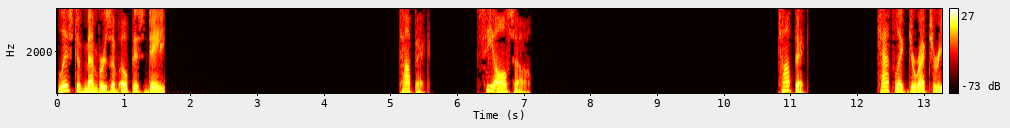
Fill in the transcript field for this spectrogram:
List of members of Opus Dei. Topic. See also Topic. Catholic Directory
